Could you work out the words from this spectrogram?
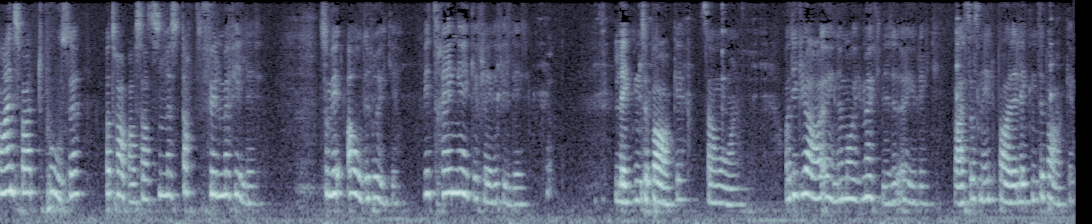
har en svart pose på trappavsatsen med stappfull med filler. Som vi aldri bruker. Vi trenger ikke flere filler. Legg den tilbake, sa moren. Og de glade øynene mørknet et øyeblikk. Vær så snill, bare legg den tilbake.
